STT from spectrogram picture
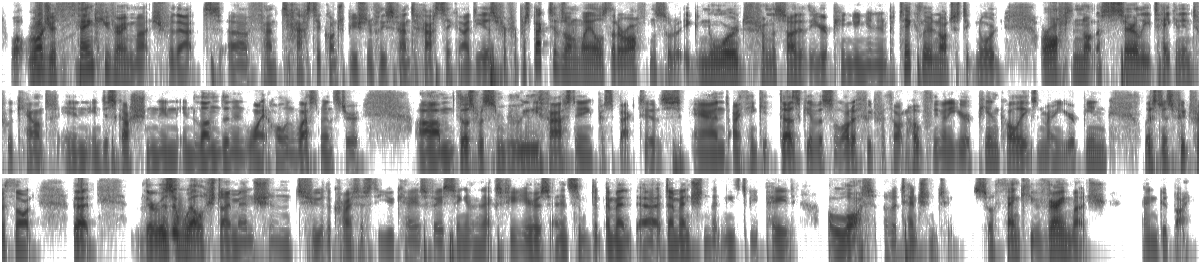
Well, Roger, thank you very much for that uh, fantastic contribution, for these fantastic ideas, for, for perspectives on Wales that are often sort of ignored from the side of the European Union in particular, not just ignored, or often not necessarily taken into account in, in discussion in, in London and Whitehall and Westminster. Um, those were some really fascinating perspectives, and I think it does give us a lot of food for thought. And hopefully, many European colleagues and many European listeners food for thought that there is a Welsh dimension to the crisis the UK is facing in the next few years, and it's a, a dimension that needs to be paid a lot of attention to. So, thank you very much, and goodbye.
